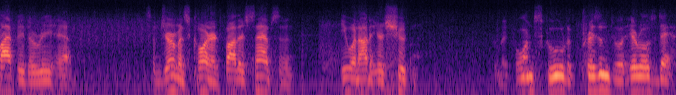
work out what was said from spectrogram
Claffey to rehab. Some Germans cornered Father Sampson, and he went out of here shooting. From a reform school to prison to a hero's death.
